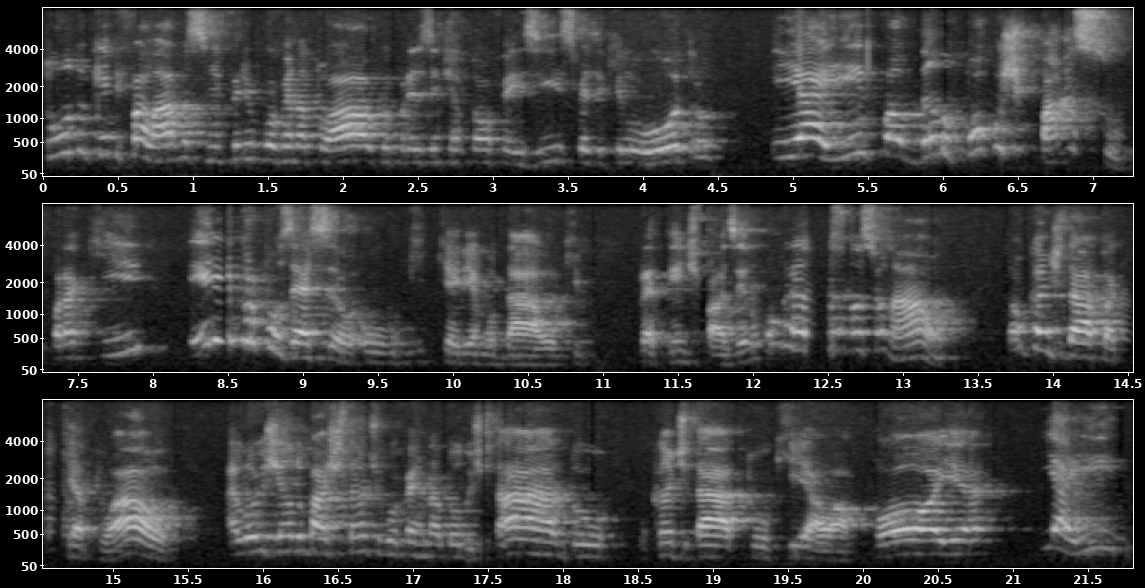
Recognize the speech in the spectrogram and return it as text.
Tudo que ele falava se referia ao governo atual, que o presidente atual fez isso, fez aquilo outro, e aí dando pouco espaço para que ele propusesse o que queria mudar, o que pretende fazer no Congresso Nacional. Então, o candidato aqui atual, elogiando bastante o governador do estado, o candidato que o apoia, e aí,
